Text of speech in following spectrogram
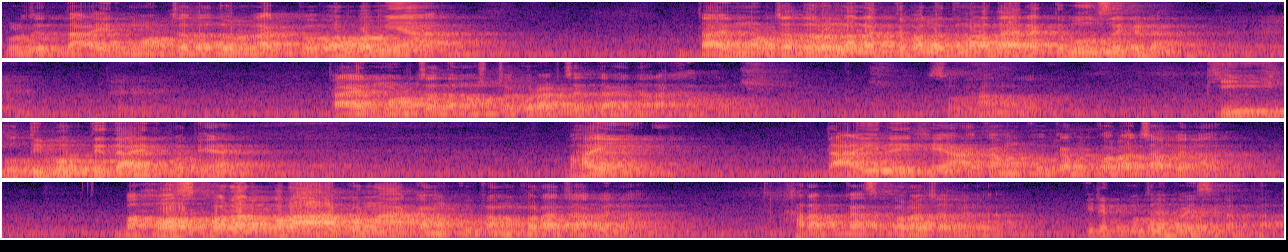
বলে যে, দায়ের মর্যাদা ধরে রাখতে পারবা মিয়া দায়ের মর্যাদা ধরে না রাখতে পারলে তোমার দায় রাখতে বলছে কেটা দায়ের মর্যাদা নষ্ট করার চেয়ে দায় না রাখা ভালো। সোহান কি অতিভক্তি দায়ের প্রতি হ্যাঁ? ভাই, দায় রেখে আকাম কুকাম করা যাবে না। বা হজ করার পর আর কোনো আকাম কুকাম করা যাবে না। খারাপ কাজ করা যাবে না। এটা কোথায় পাইছেন আপনারা?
